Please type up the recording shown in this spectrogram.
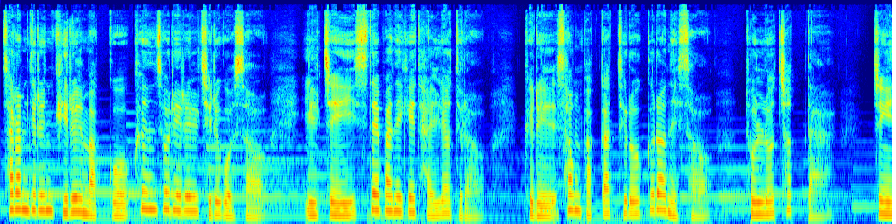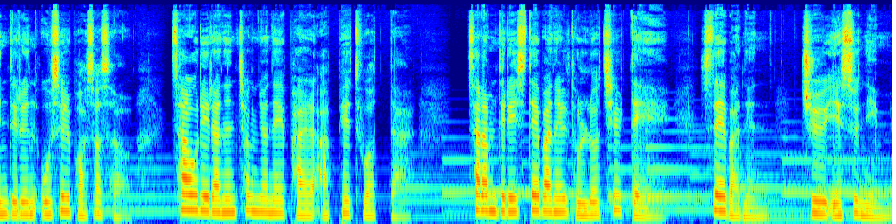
사람들은 귀를 막고 큰 소리를 지르고서 일제히 스데반에게 달려들어 그를 성 바깥으로 끌어내서 돌로 쳤다. 증인들은 옷을 벗어서 사울이라는 청년의 발 앞에 두었다. 사람들이 스테반을 돌로 칠 때에 스테반은 주 예수님,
